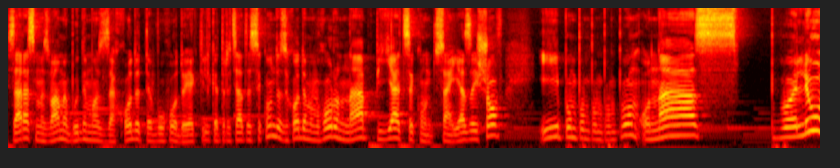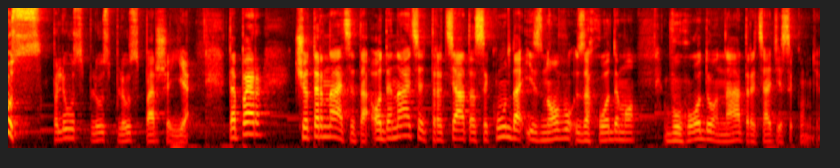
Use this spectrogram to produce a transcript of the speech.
Зараз ми з вами будемо заходити в угоду. Як тільки 30 секунда, заходимо вгору на 5 секунд. Все, я зайшов. І пум-пум-пум-пум-пум. У нас плюс. Плюс, плюс, плюс, перший є. Тепер 14, 11, 30 секунда, і знову заходимо в угоду на 30 секунді.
